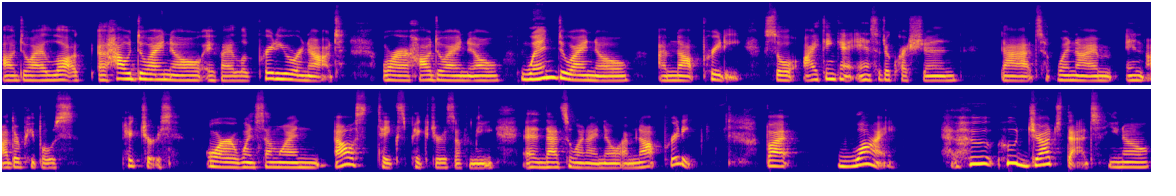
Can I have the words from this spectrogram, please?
uh, do I look, uh, how do I know if I look pretty or not, or how do I know, when do I know I'm not pretty? So I think I answered the question that when I'm in other people's pictures or when someone else takes pictures of me, and that's when I know I'm not pretty. But why? Who who judged that? You know,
